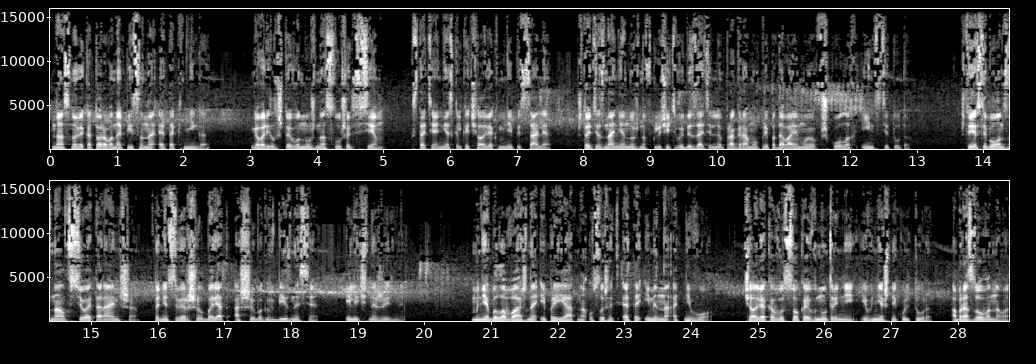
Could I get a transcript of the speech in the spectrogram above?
на основе которого написана эта книга. Говорил, что его нужно слушать всем. Кстати, несколько человек мне писали, что эти знания нужно включить в обязательную программу, преподаваемую в школах и институтах. Что если бы он знал все это раньше, то не совершил бы ряд ошибок в бизнесе и личной жизни. Мне было важно и приятно услышать это именно от него, человека высокой внутренней и внешней культуры, образованного,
